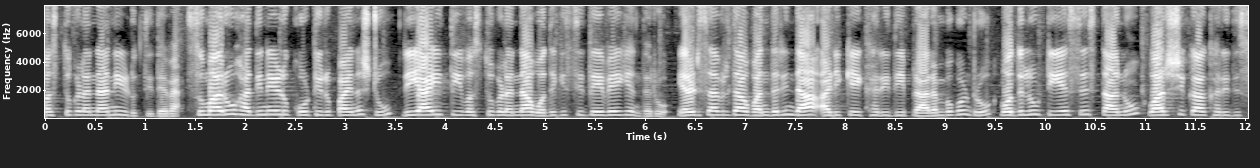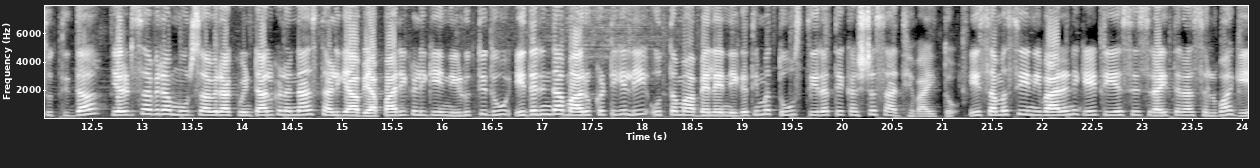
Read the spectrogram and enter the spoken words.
ವಸ್ತುಗಳನ್ನು ನೀಡುತ್ತಿದ್ದೇವೆ. ಸುಮಾರು ಹದಿನೇಳು ಕೋಟಿ ರೂಪಾಯಿನಷ್ಟು ರಿಯಾಯಿತಿ ವಸ್ತುಗಳನ್ನ ಒದಗಿಸಿದ್ದೇವೆ ಎಂದರು. ಎರಡ್ ಸಾವಿರದ ಒಂದರಿಂದ ಅಡಿಕೆ ಖರೀದಿ ಪ್ರಾರಂಭಗೊಂಡ್ರು. ಮೊದಲು ಟಿಎಸ್ಎಸ್ ತಾನು ವಾರ್ಷಿಕ ಖರೀದಿಸುತ್ತಿದ್ದ ಎರಡ್ ಸಾವಿರ ಮೂರ್ ಸಾವಿರ ಕ್ವಿಂಟಾಲ್ಗಳನ್ನ ಸ್ಥಳೀಯ ವ್ಯಾಪಾರಿಗಳಿಗೆ ನೀಡುತ್ತಿದ್ದು, ಇದರಿಂದ ಮಾರುಕಟ್ಟೆಯಲ್ಲಿ ಉತ್ತಮ ಬೆಲೆ ನಿಗದಿ ಮತ್ತು ಸ್ಥಿರತೆ ಕಷ್ಟ ಸಾಧ್ಯವಾಯಿತು ಈ ಸಮಸ್ಯೆ ನಿವಾರಣೆಗೆ ಟಿಎಸ್ಎಸ್ ರೈತರ ಸಲುವಾಗಿ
